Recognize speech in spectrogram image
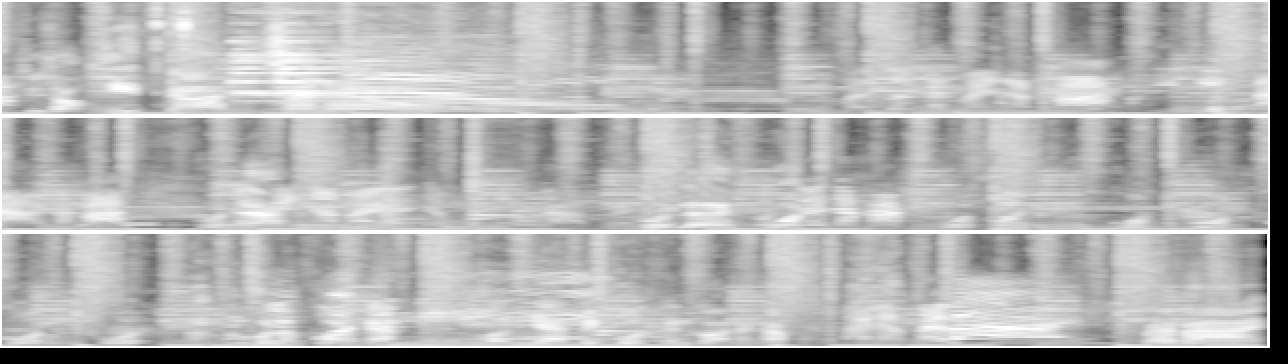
ๆชื่อช่องจี๊ดจัดชาแนล เดี๋ยวมาเจอกันใหม่นะคะ EP สามนะคะกดนะ จะเป็นอะไรเดี๋ยวมาติดตามกันกดเลยกกดดด้วยนะคะ กดสิกดกดกดกดคนละกดกัน กดอันนี้ ขออนุญาตไปกดกันก่อนนะครับ บ๊ายบาย บ๊ายบาย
